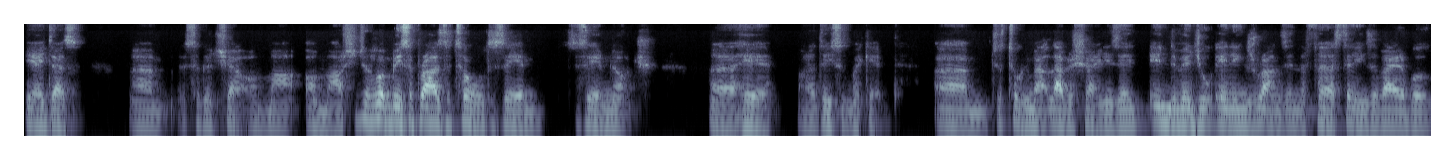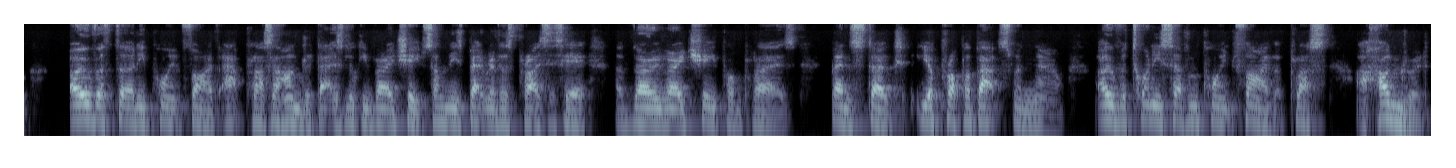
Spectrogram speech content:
Yeah, he does. Um, it's a good shot on Mar- on Marsh. You just wouldn't be surprised at all to see him to see him notch uh, here on a decent wicket. Um, just talking about Labuschagne, his individual innings runs in the first innings available over 30.5 at plus 100. That is looking very cheap. Some of these Bet Rivers prices here are very, very cheap on players. Ben Stokes, your proper batsman now, over 27.5 at plus 100.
